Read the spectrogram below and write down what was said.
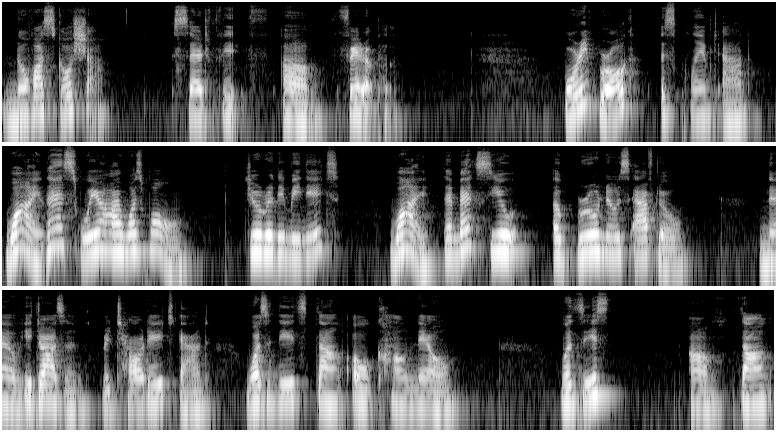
Nova Scotia, said um, Philip. Bolingbroke, exclaimed Anne. Why, that's where I was born. Do you really mean it? Why, that makes you a Bruno's after. No, it doesn't, retorted Anne. Wasn't it Don O'Connell? Was this um, Don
